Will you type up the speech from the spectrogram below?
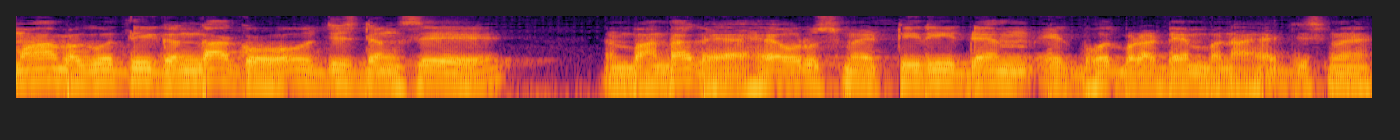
माँ भगवती गंगा को जिस ढंग से बांधा गया है और उसमें टीरी डैम, एक बहुत बड़ा डैम बना है, जिसमें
